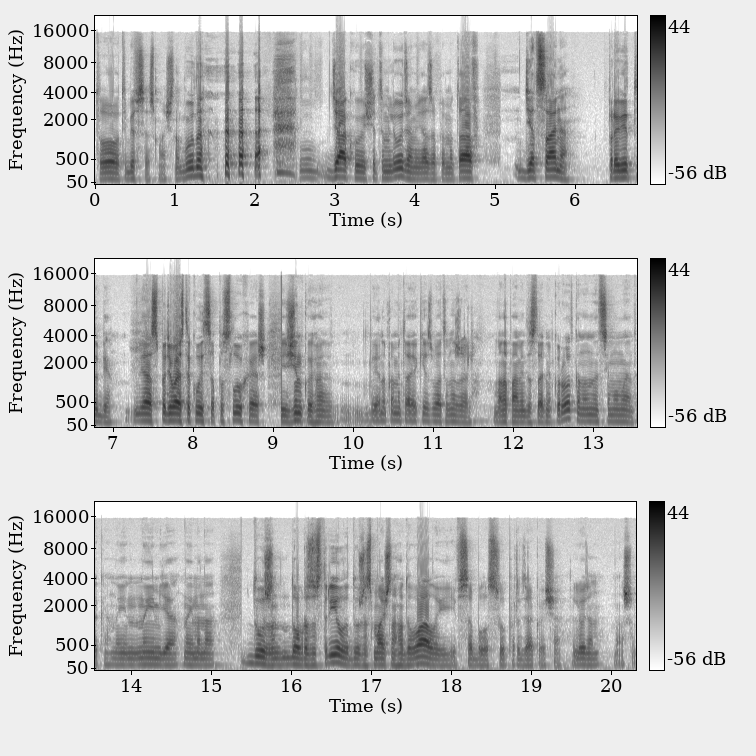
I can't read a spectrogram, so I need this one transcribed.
то тобі все смачно буде. Дякуючи тим людям, я запам'ятав дід Саня. Привіт тобі. Я сподіваюся, ти колись це послухаєш. І жінку, я не пам'ятаю, як її звати, на жаль. Мене пам'ять достатньо коротка на ці моменти, на ім'я, на імена. Дуже добре зустріли, дуже смачно годували, і все було супер, дякуючи людям нашим.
